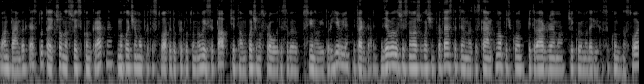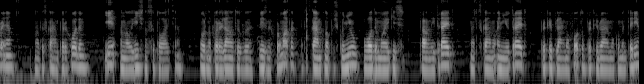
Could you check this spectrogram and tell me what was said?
one-time backtest. Тут, якщо в нас щось конкретне, ми хочемо протестувати, до прикладу, новий сетап, чи там хочемо спробувати себе в свінговій торгівлі і так далі. З'явилося щось нове, що хочемо протестити, натискаємо кнопочку, підтверджуємо, очікуємо декілька секунд на створення, натискаємо переходимо і аналогічна ситуація. Можна переглянути в різних форматах, натискаємо кнопочку New, вводимо якийсь певний трейд, натискаємо A New Trade, прикріпляємо фото, прикріпляємо коментарі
